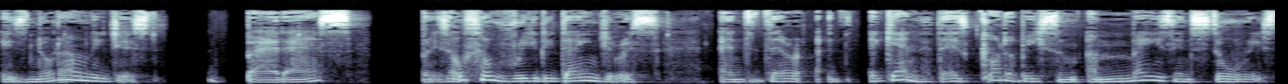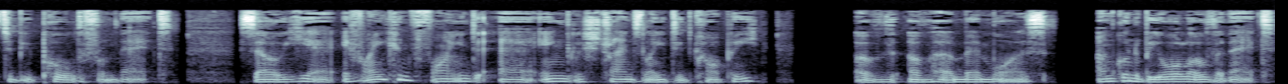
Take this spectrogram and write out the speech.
is not only just badass, but it's also really dangerous. And there, again, there's got to be some amazing stories to be pulled from that. So yeah, if I can find an English translated copy of of her memoirs, I'm going to be all over that,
